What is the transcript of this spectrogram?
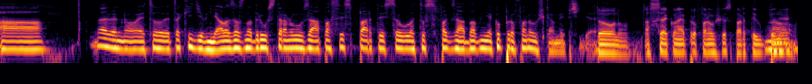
A nevím, no, je to je taky divný, ale zas na druhou stranu zápasy Sparty jsou letos fakt zábavný jako pro fanouška mi přijde. To jo, no. Asi jako ne pro fanouška Sparty úplně. no,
